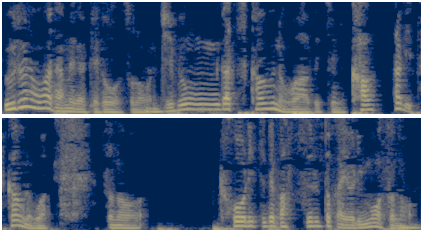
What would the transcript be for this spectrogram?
売るのはダメだけど、その、うん自分が使うのは別に買ったり使うのは、その、法律で罰するとかよりも、その、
